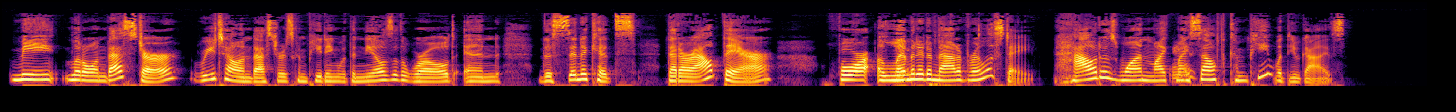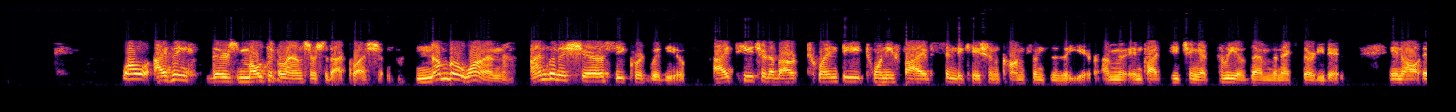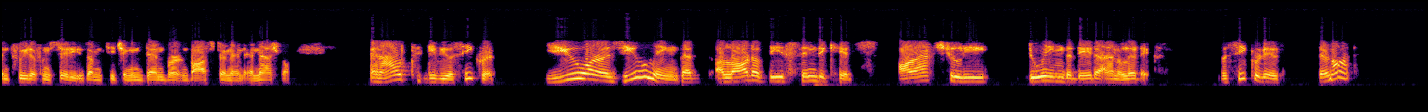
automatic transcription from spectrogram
me, little investor, retail investors competing with the Neals of the world and the syndicates that are out there for a limited amount of real estate. How does one like mm-hmm. myself compete with you guys? Well, I think there's multiple answers to that question. Number one, I'm going to share a secret with you. I teach at about 20, 25 syndication conferences a year. I'm in fact teaching at three of them the next 30 days in all in three different cities. I'm teaching in Denver and Boston and, and Nashville. And I'll give you a secret you are assuming that a lot of these syndicates are actually doing the data analytics. The secret is they're not.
